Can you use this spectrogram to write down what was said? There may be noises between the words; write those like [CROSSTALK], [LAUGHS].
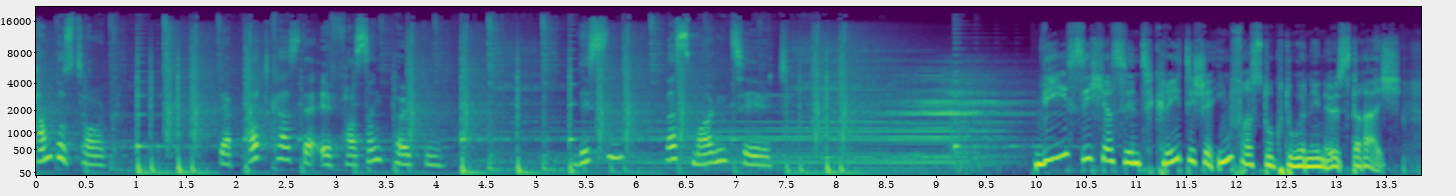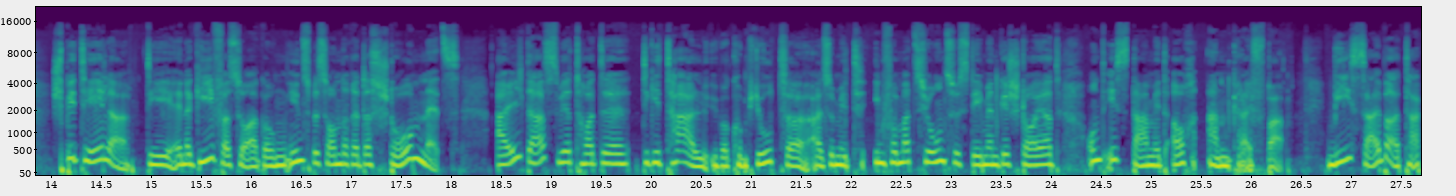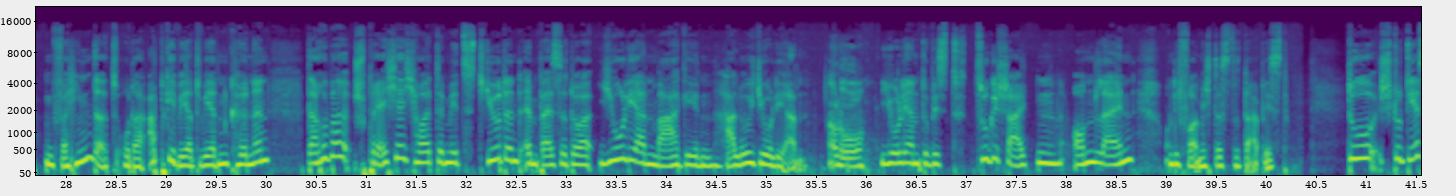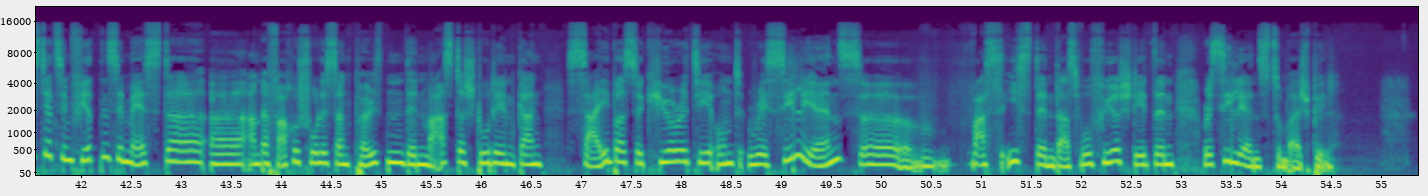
Campus Talk, der Podcast der FH St. Pölten. Wissen, was morgen zählt. Wie sicher sind kritische Infrastrukturen in Österreich? Spitäler, die Energieversorgung, insbesondere das Stromnetz. All das wird heute digital über Computer, also mit Informationssystemen gesteuert und ist damit auch angreifbar. Wie Cyberattacken verhindert oder abgewehrt werden können, darüber spreche ich heute mit Student Ambassador Julian Magin. Hallo Julian. Hallo. Julian, du bist zugeschalten online und ich freue mich, dass du da bist. Du studierst jetzt im vierten Semester äh, an der Fachhochschule St. Pölten den Masterstudiengang Cyber Security und Resilience. Äh, was ist denn das? Wofür steht denn Resilience zum Beispiel?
